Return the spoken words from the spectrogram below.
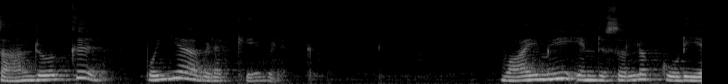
சான்றோர்க்கு பொய்யா விளக்கே விளக்கு. வாய்மை என்று சொல்லக்கூடிய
